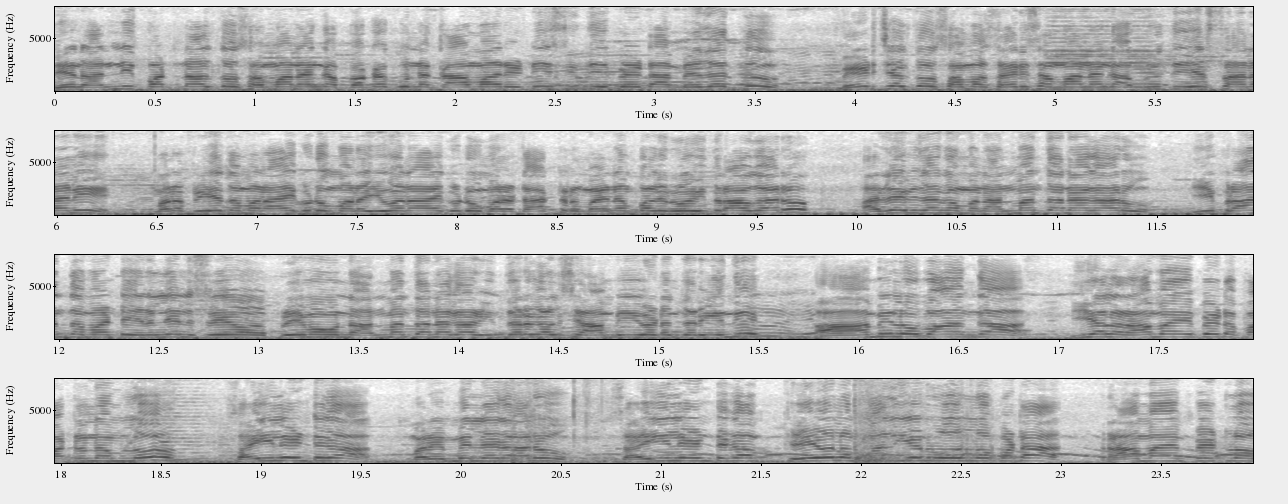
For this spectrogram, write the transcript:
నేను అన్ని పట్టణాలతో సమానంగా పక్కకున్న కామారెడ్డి సిద్దిపేట మెదక్ మేడ్చల్తో సమ సరి సమానంగా అభివృద్ధి చేస్తానని మన ప్రియతమ నాయకుడు మన యువ నాయకుడు మన డాక్టర్ మైనంపల్లి రోహిత్ రావు గారు అదేవిధంగా మన హనుమంతన్న గారు ఈ ప్రాంతం అంటే ఎనలేని ప్రేమ ఉన్న హనుమంతన్న గారు ఇద్దరు కలిసి హామీ ఇవ్వడం జరిగింది. ఆ హామీలో భాగంగా ఇవాళ రామాయంపేట పట్టణంలో సైలెంట్గా మన ఎమ్మెల్యే గారు సైలెంట్గా కేవలం పదిహేను రోజుల లోపల రామాయంపేటలో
